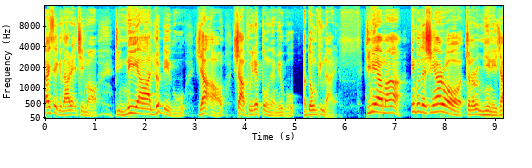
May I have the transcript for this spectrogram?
တိုက်စစ်ကစားတဲ့အချိန်မှာဒီနေရာလွတ်တွေကိုရအောင်ရှာဖွေတဲ့ပုံစံမျိုးကိုအသုံးပြုလာတယ်ဒီနေရာမှာ in position ကတော့ကျွန်တော်တို့မြင်နေကြ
